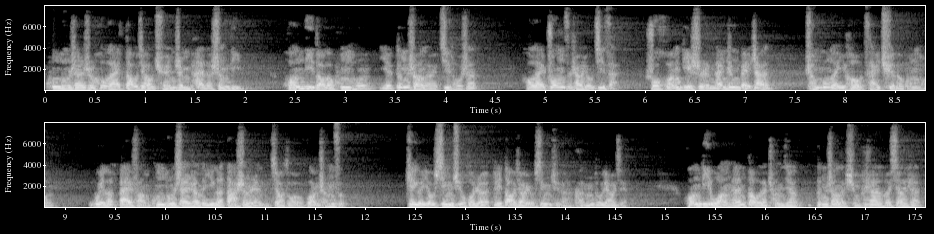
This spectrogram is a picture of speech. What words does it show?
崆峒山是后来道教全真派的圣地。皇帝到了崆峒，也登上了鸡头山。后来庄子上有记载，说皇帝是南征北战成功了以后才去的崆峒，为了拜访崆峒山上的一个大圣人，叫做广成子。这个有兴趣或者对道教有兴趣的，可能都了解。皇帝往南到了长江，登上了熊山和香山，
